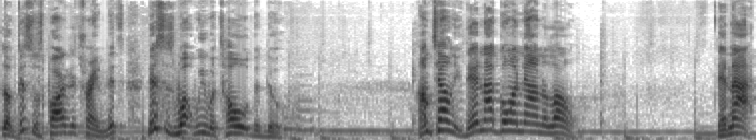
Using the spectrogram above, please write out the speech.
look this was part of the training. This this is what we were told to do. I'm telling you, they're not going down alone. They're not.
